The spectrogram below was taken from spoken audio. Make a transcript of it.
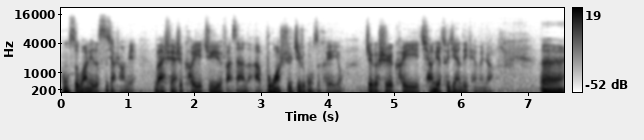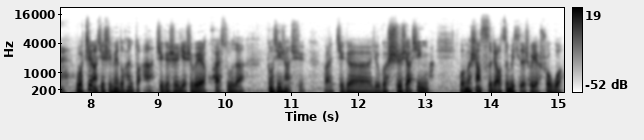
公司管理的思想上面，完全是可以举一反三的啊！不光是技术公司可以用，这个是可以强烈推荐的一篇文章。嗯，我这两期视频都很短啊，这个是也是为了快速的更新上去，是吧？这个有个时效性嘛。我们上次聊自媒体的时候也说过，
